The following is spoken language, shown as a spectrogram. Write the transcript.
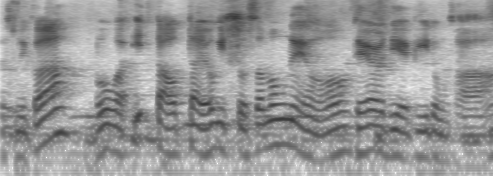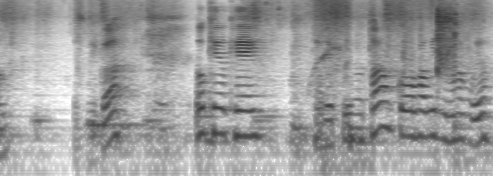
됐습니까? 뭐가 있다 없다 여기 또 써먹네요. There 뒤에 비동사. 됐습니까? 오케이 오케이. 잘했고요. 다음 거 확인 좀 하고요.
